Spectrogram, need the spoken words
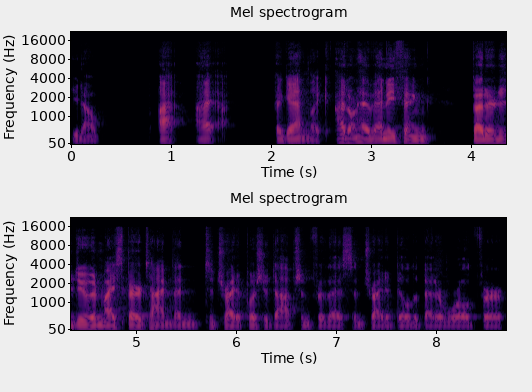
you know i i again like i don't have anything better to do in my spare time than to try to push adoption for this and try to build a better world for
